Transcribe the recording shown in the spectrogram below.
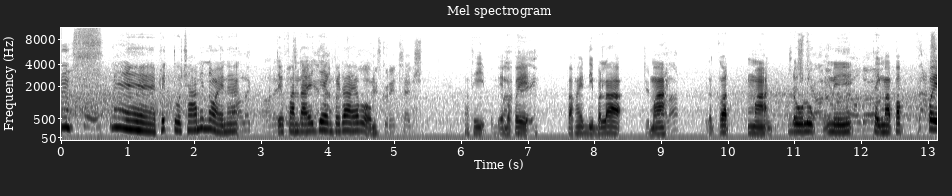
อแม่พลิกตัวช้านิดหน่อยนะฮะเจอฟันได้แย่งไปได้ครับผม มาที่เอ็มบัปเป้ฝากให้ดิบาล่ามา แล้วก็มาดูลูกนี้แทงมาปั๊บ เป้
